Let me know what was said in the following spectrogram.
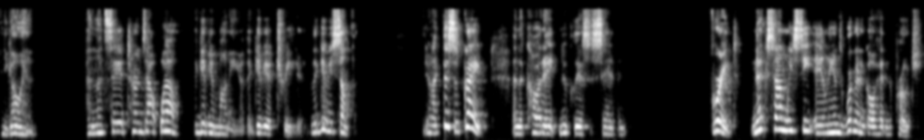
And you go in, and let's say it turns out well. They give you money, or they give you a treat, or they give you something. You're like, this is great. And the caudate nucleus is saying, great. Next time we see aliens, we're going to go ahead and approach.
